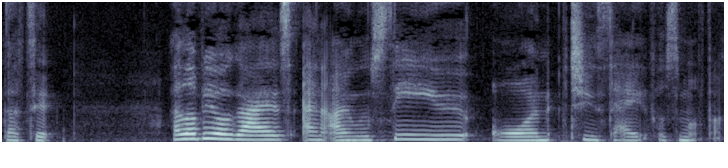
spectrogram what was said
That's it. I love you all guys, and I will see you on Tuesday for some more fun.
